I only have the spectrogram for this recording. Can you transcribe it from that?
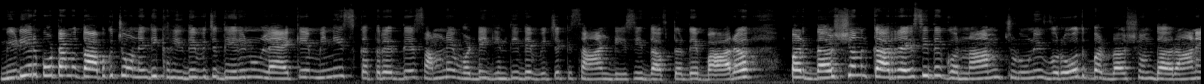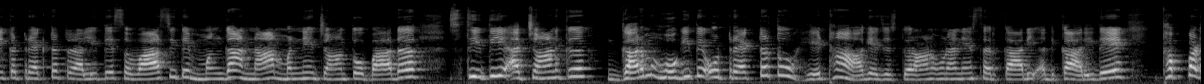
ਮੀਡੀਆ ਰਿਪੋਰਟਾਂ ਮੁਤਾਬਕ ਝੋਨੇ ਦੀ ਖਰੀਦ ਵਿੱਚ ਦੇਰੀ ਨੂੰ ਲੈ ਕੇ ਮਿਨੀ ਸਕੱਤਰੇਤ ਦੇ ਸਾਹਮਣੇ ਵੱਡੀ ਗਿਣਤੀ ਦੇ ਵਿੱਚ ਕਿਸਾਨ ਡੀਸੀ ਦਫ਼ਤਰ ਦੇ ਬਾਹਰ ਪ੍ਰਦਰਸ਼ਨ ਕਰ ਰਹੇ ਸੀ ਤੇ ਗੁਰਨਾਮ ਚੜੂਨੀ ਵਿਰੋਧ ਪ੍ਰਦਰਸ਼ਨ ਦੌਰਾਨ ਇੱਕ ਟਰੈਕਟਰ ਟਰਾਲੀ ਤੇ ਸਵਾਰ ਸੀ ਤੇ ਮੰਗਾ ਨਾ ਮੰਨੇ ਜਾਣ ਤੋਂ ਬਾਅਦ ਸਥਿਤੀ ਅਚਾਨਕ ਗਰਮ ਹੋ ਗਈ ਤੇ ਉਹ ਟਰੈਕਟਰ ਤੋਂ ਹੇਠਾਂ ਆ ਗਏ, ਜਿਸ ਦੌਰਾਨ ਉਹਨਾਂ ਨੇ ਸਰਕਾਰੀ ਅਧਿਕਾਰੀ ਦੇ ਥੱਪੜ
